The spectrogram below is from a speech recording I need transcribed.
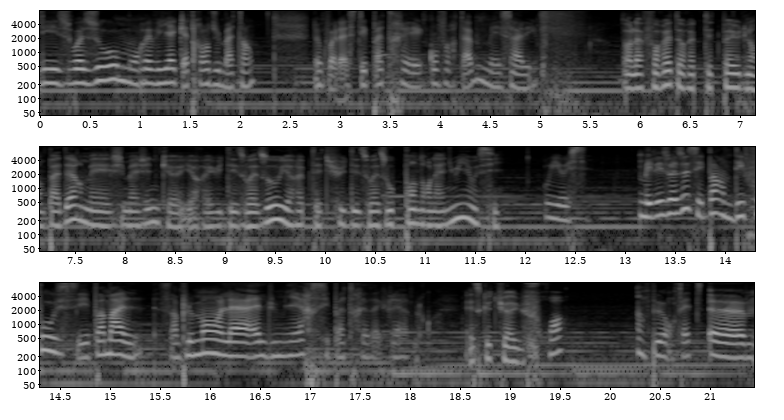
les oiseaux m'ont réveillé à 4 heures du matin. Donc voilà, c'était pas très confortable, mais ça allait. Dans la forêt, t'aurais peut-être pas eu de lampadaire, mais j'imagine qu'il y aurait eu des oiseaux. Il y aurait peut-être eu des oiseaux pendant la nuit aussi. Oui, aussi. Mais les oiseaux, c'est pas un défaut, c'est pas mal. Simplement, la lumière, c'est pas très agréable. Est-ce que tu as eu froid? Un peu en fait. Euh,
